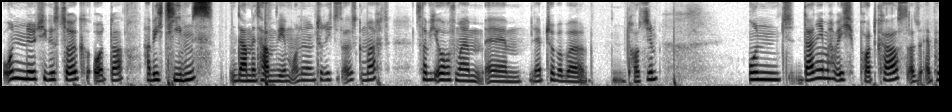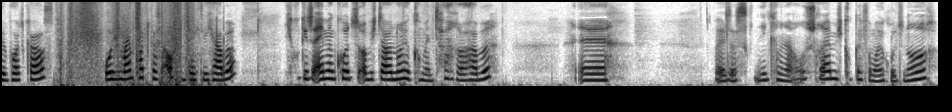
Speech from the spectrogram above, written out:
unnötiges Zeug-Ordner habe ich Teams. Damit haben wir im Online-Unterricht das alles gemacht. Das habe ich auch auf meinem ähm, Laptop, aber trotzdem. Und daneben habe ich Podcast, also Apple Podcast, wo ich meinen Podcast auch tatsächlich habe. Ich gucke jetzt einmal kurz, ob ich da neue Kommentare habe. Äh, weil das den kann man da ausschreiben. Ich gucke einfach mal kurz nach.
